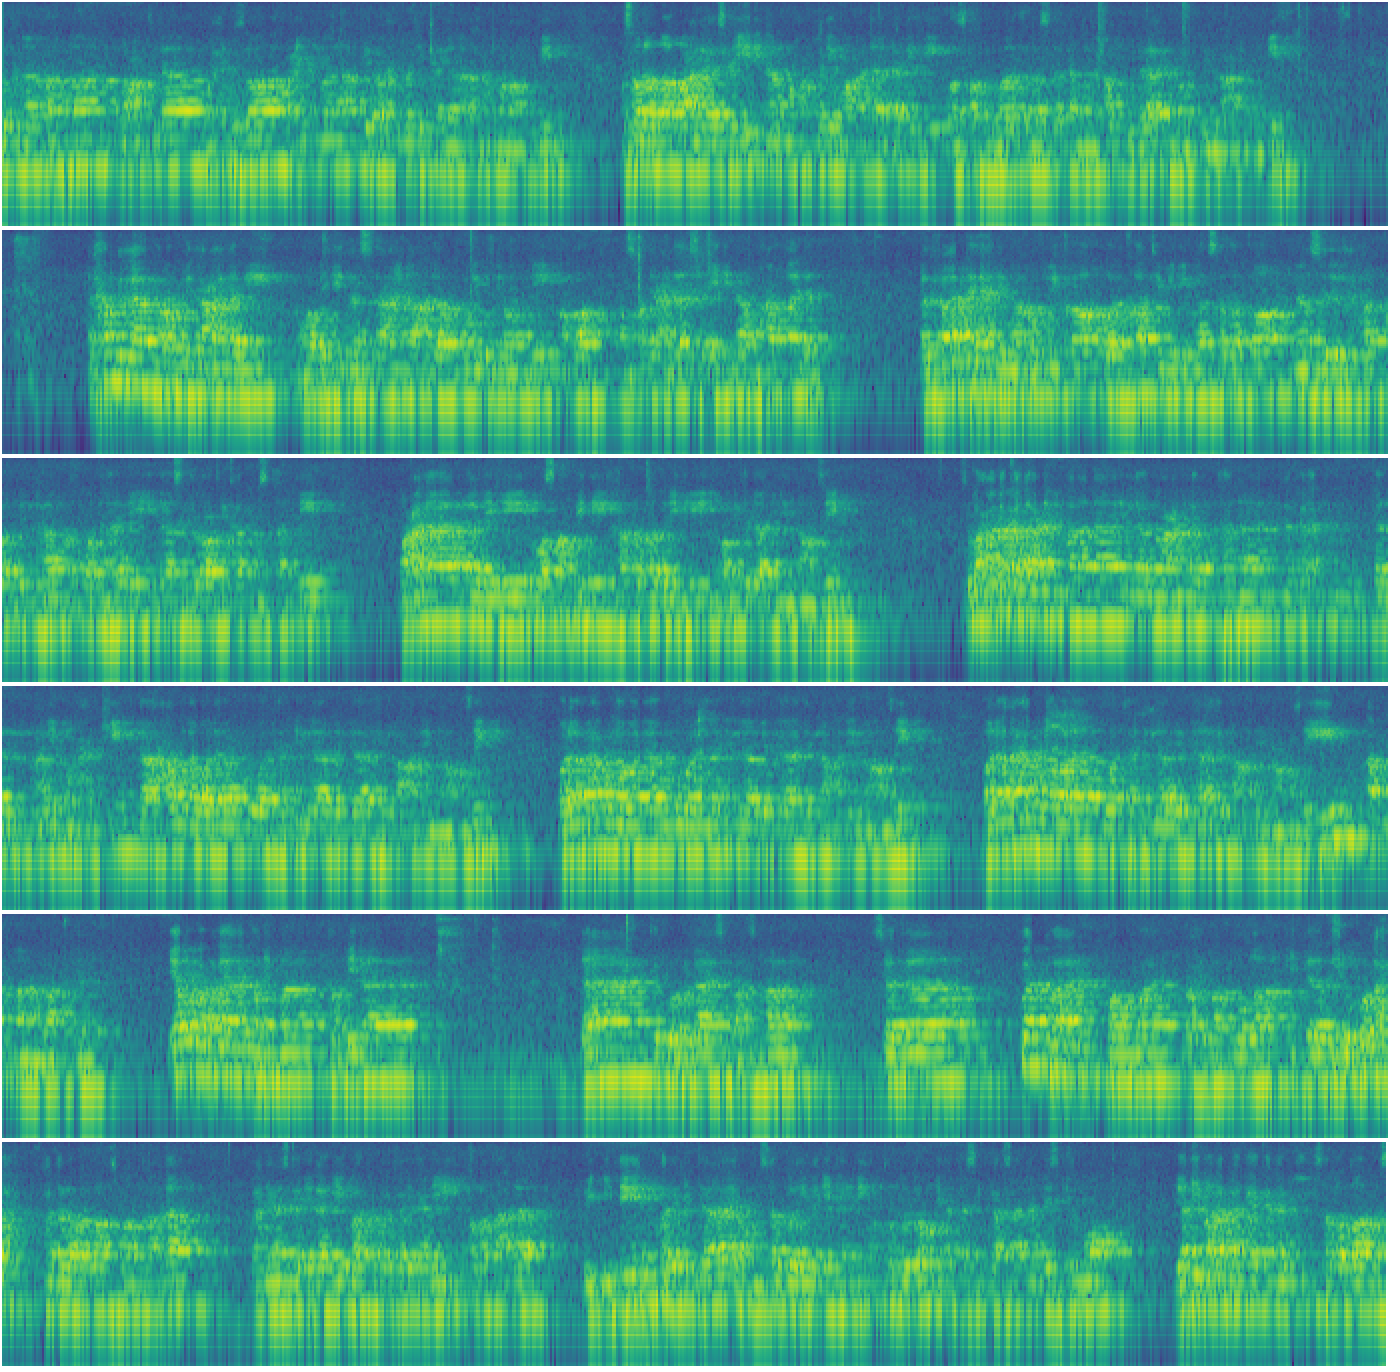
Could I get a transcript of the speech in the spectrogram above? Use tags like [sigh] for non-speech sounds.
وارزقنا فهما وعقلا وحفظا وعلما برحمتك يا أرحم الراحمين. وصلى الله على سيدنا محمد وعلى آله وصحبه وسلم. الحمد لله رب العالمين. الحمد لله رب العالمين. وبه نستعين على أمور الدنيا. والدين اللهم صل على سيدنا محمد. الفاتح لما أغلق والخاتم لما سبق ناصر الحق بالحق والهادي إلى صراطك المستقيم. وعلى آله وصحبه حق قدره ومقداره العظيم. سبحانك لا علم لنا إلا ما علمتنا إنك أنت العليم الحكيم. لا حول ولا قوة إلا بالله العلي العظيم. ولا حول ولا قوة إلا بالله العلي العظيم. ولا حول ولا قوة إلا بالله العلي العظيم أما بعد يا berbahagia kalimat tabilah dan keburukan sebab-sebab serta tuan-tuan Muhammad rahimahullah kita bersyukurlah kepada Allah SWT kerana sekali lagi bahkan berkali-kali Allah Ta'ala beri izin kepada kita yang menserba Madinah ini untuk duduk di atas singgasana di ilmu yang dibarat bagaikan Nabi SAW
